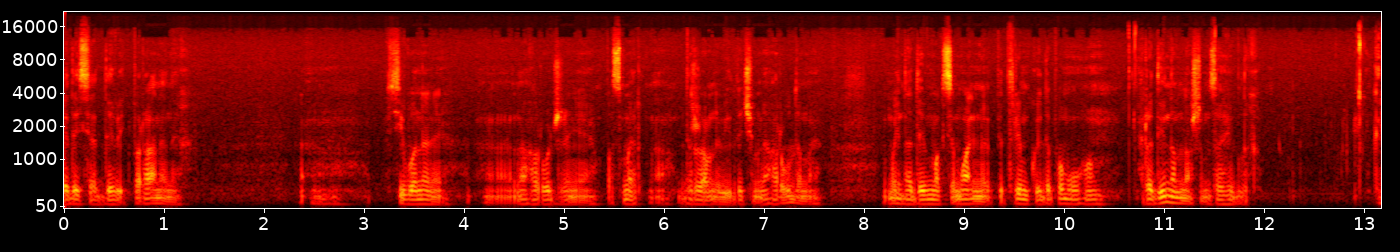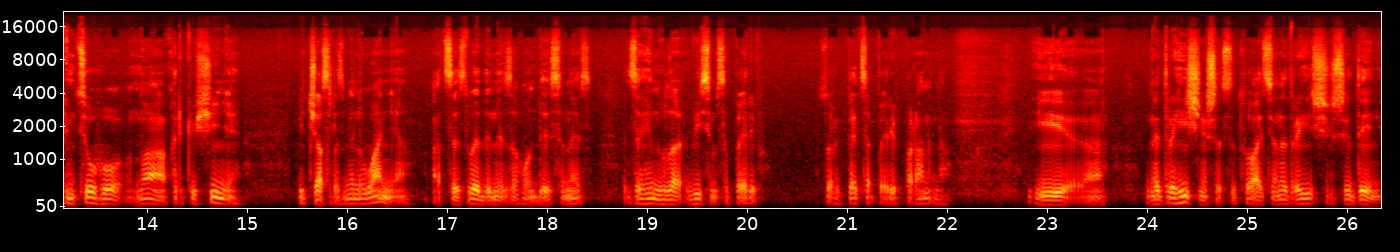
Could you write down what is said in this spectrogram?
59 поранених. Е, Всі вони е, нагороджені посмертно державними віддачими нагородами. Ми надаємо максимальну підтримку і допомогу родинам нашим загиблих. Крім цього, на Харківщині під час розмінування, а це зведений загон ДСНС, загинуло 8 саперів, 45 саперів поранено. І е, найтрагічніша ситуація, найтрагічніший день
